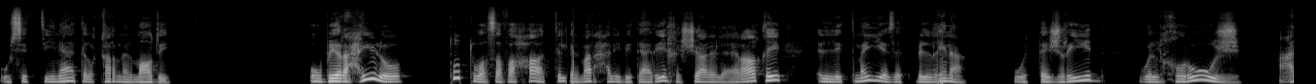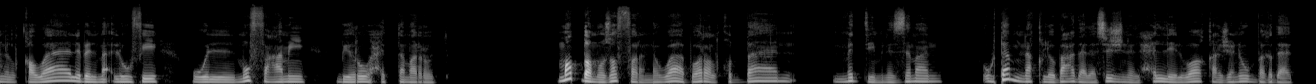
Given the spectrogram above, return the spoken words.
وستينات القرن الماضي. وبرحيله تطوى صفحات تلك المرحلة بتاريخ الشعر العراقي اللي تميزت بالغنى والتجريد والخروج عن القوالب المألوفة والمفعمة بروح التمرد. مضى مظفر النواب ورا القضبان مدي من الزمن وتم نقله بعدها لسجن الحلي الواقع جنوب بغداد.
